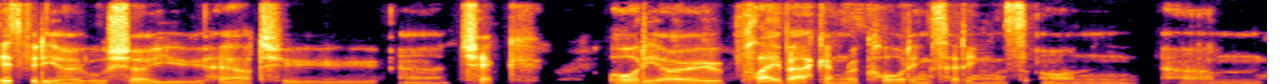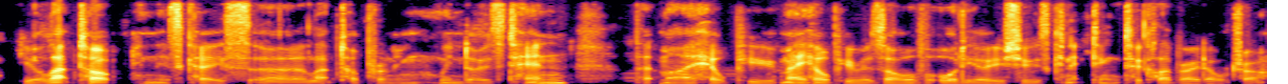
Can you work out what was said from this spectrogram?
This video will show you how to uh, check audio playback and recording settings on um, your laptop, in this case a laptop running Windows 10 that might help you, may help you resolve audio issues connecting to Collaborate Ultra.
